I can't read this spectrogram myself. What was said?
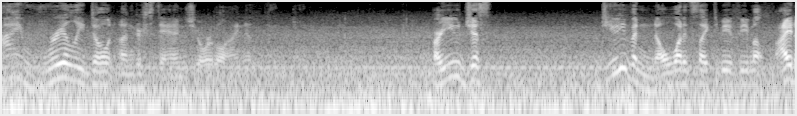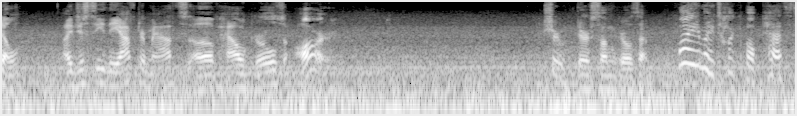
I really don't understand your line of thinking. Are you just. Do you even know what it's like to be a female? I don't. I just see the aftermaths of how girls are. True, there are some girls that. Why am I talking about pads?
